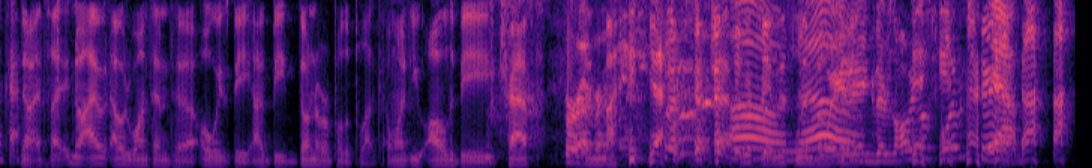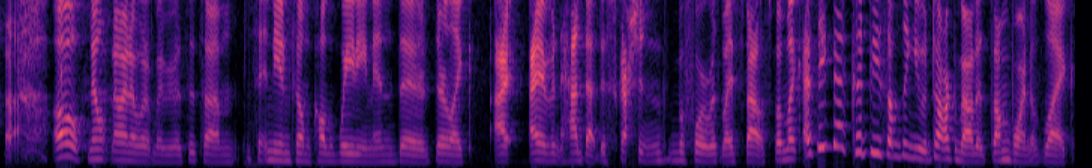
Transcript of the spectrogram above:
Okay. No, it's like no. I would I would want them to always be. I'd be. Don't ever pull the plug. I want you all to be trapped Forever. My, yes, trapped within this limbo no. state. There's always a slim chance. Yeah. oh no, no, I know what movie it was. It's um, it's an Indian film called Waiting, and they're they're like, I I haven't had that discussion before with my spouse, but I'm like, I think that could be something you would talk about at some point. Of like,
